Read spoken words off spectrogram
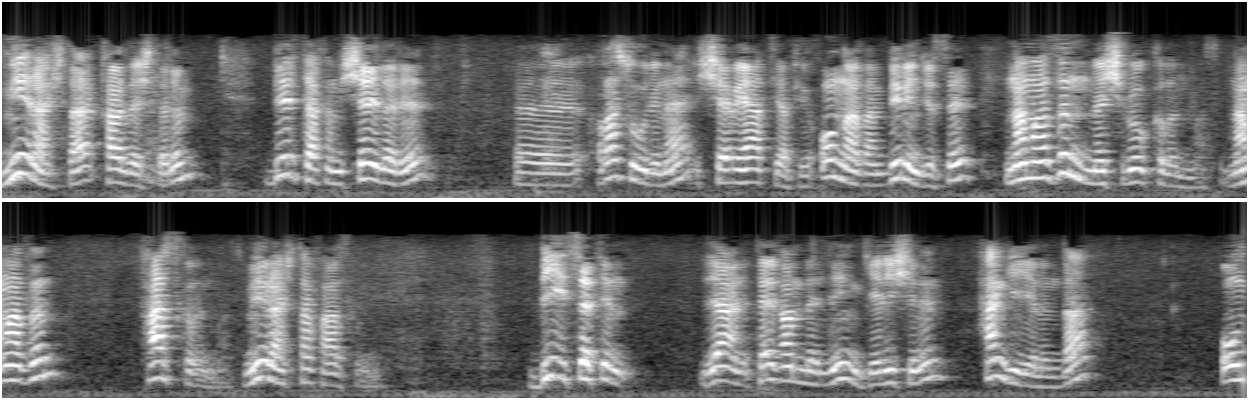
Miraç'ta kardeşlerim bir takım şeyleri e, Resulüne şeriat yapıyor. Onlardan birincisi namazın meşru kılınması. Namazın farz kılınması. Miraç'ta farz kılınması. Bi'setin yani peygamberliğin gelişinin hangi yılında? 10.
